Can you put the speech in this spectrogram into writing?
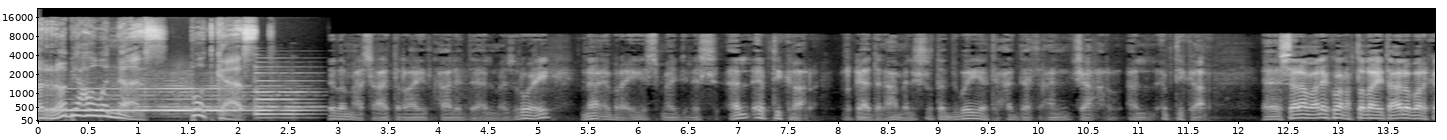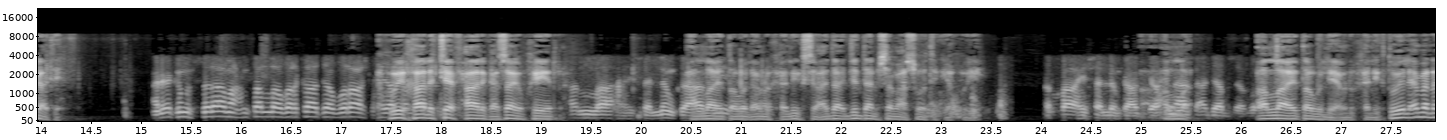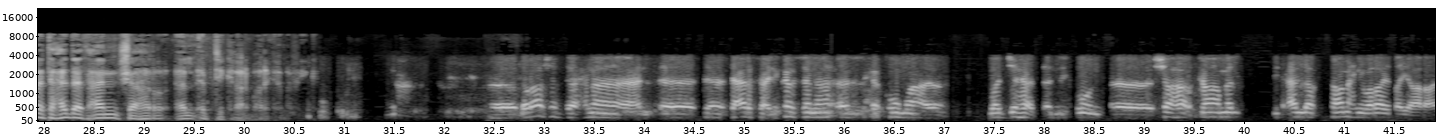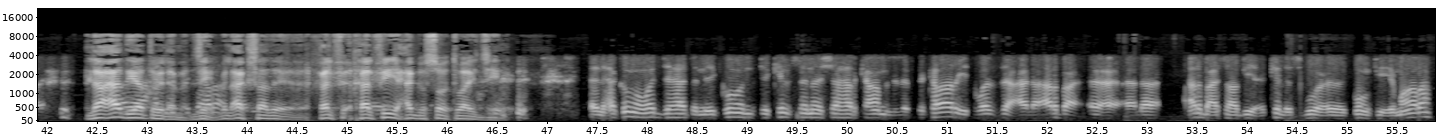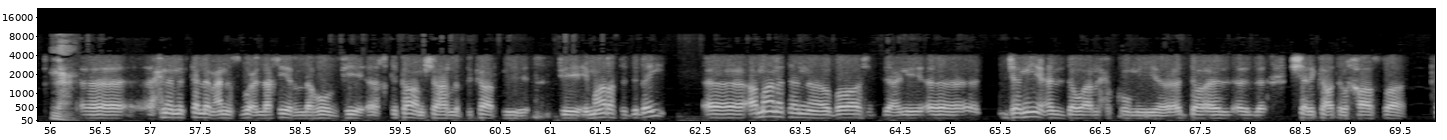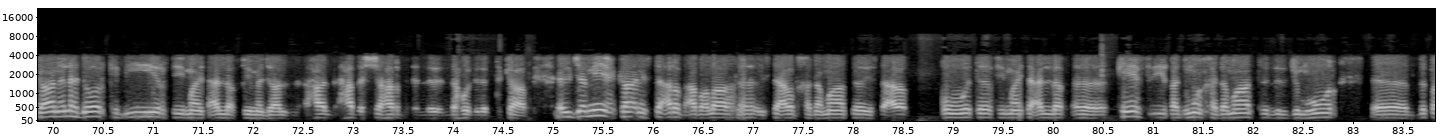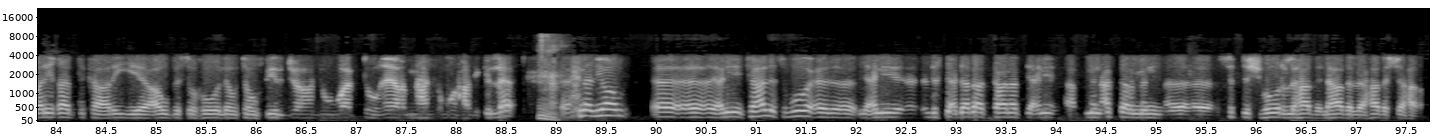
الرابعة والناس بودكاست أيضا مع سعادة الرائد خالد المزروعي نائب رئيس مجلس الابتكار القيادة العامة لشرطه دبي يتحدث عن شهر الابتكار. آه، السلام عليكم ورحمة الله تعالى وبركاته. عليكم السلام ورحمة الله وبركاته أبو راشد الله. خالد كيف حالك عساك بخير؟ الله يسلمك الله. يطول عمرك خليك سعداء جدا بسمع صوتك يا أخوي. الله يسلمك عبد الله. إحنا اسعد يا أبو راشد. الله يطول لي عمرك خليك طويل العمر نتحدث عن شهر الابتكار بارك الله فيك. آه، أبو راشد إحنا آه، تعرف يعني كل سنة الحكومة آه، وجهت أن يكون آه، شهر كامل يتعلق سامحني وراي طيارة لا عادي يا طويل العمر زين بالعكس هذا خلف خلفية حق الصوت وايد زين. الحكومة وجهت أن يكون في كل سنة شهر كامل للابتكار يتوزع على أربع آه، على أربع أسابيع كل أسبوع آه، يكون في إمارة. نعم. آه، إحنا نتكلم عن الأسبوع الأخير اللي هو في اختتام شهر الابتكار في في إمارة دبي. آه، أمانة أبو راشد يعني آه، جميع الدوائر الحكومية الدو- ال- ال- الشركات الخاصة. كان له دور كبير فيما يتعلق في مجال هذا الشهر اللي هو الابتكار. الجميع كان يستعرض عضلاته يستعرض خدماته يستعرض قوته فيما يتعلق كيف يقدمون خدمات للجمهور. بطريقة ابتكارية أو بسهولة وتوفير جهد ووقت وغيره من هالأمور هذه كلها نعم إحنا اليوم آه، يعني في هالأسبوع آه، يعني الاستعدادات كانت يعني من أكثر من آه، ست شهور لهذا لهذا لهذا الشهر.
